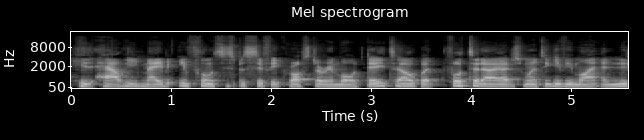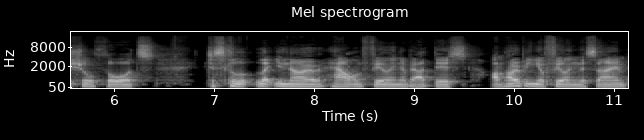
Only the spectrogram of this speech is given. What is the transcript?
his, how he maybe influenced the specific roster in more detail. But for today, I just wanted to give you my initial thoughts, just to let you know how I'm feeling about this. I'm hoping you're feeling the same.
